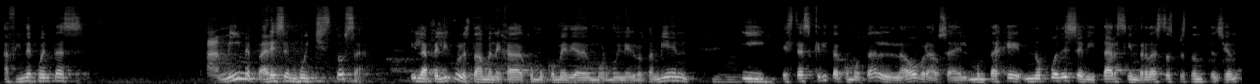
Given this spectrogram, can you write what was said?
a fin de cuentas a mí me parece muy chistosa. Y la película estaba manejada como comedia de humor muy negro también. Y está escrita como tal la obra. O sea, el montaje no puedes evitar, si en verdad estás prestando atención,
